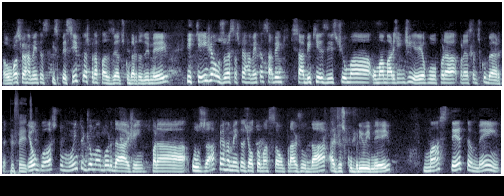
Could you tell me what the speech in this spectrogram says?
algumas ferramentas específicas para fazer a descoberta do e-mail e quem já usou essas ferramentas sabe, sabe que existe uma, uma margem de erro para essa descoberta. Perfeito. Eu gosto muito de uma abordagem para usar ferramentas de automação para ajudar a descobrir o e-mail, mas ter também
